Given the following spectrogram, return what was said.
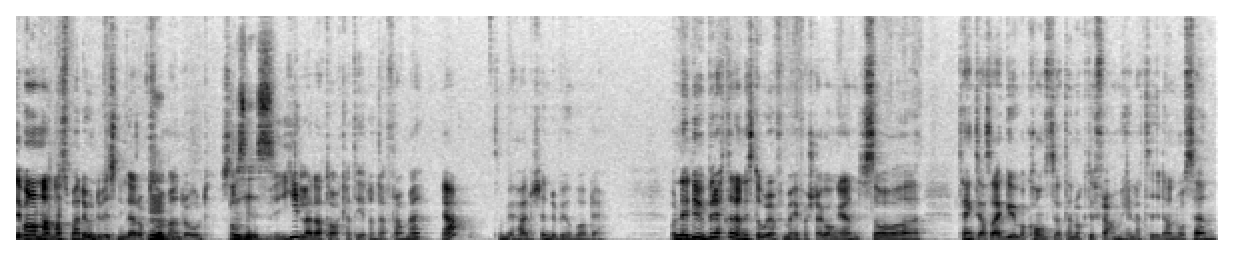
Det var någon annan som hade undervisning där också med andra ord. Som Mm. Precis. gillade att ha katedern där framme. Ja, som vi hörde kände behov av det. Och när du berättade den historien för mig första gången så tänkte jag så här, gud vad konstigt att den åkte fram hela tiden. Och sen,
